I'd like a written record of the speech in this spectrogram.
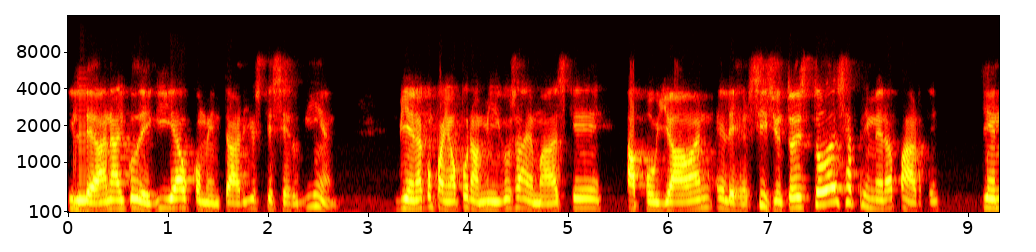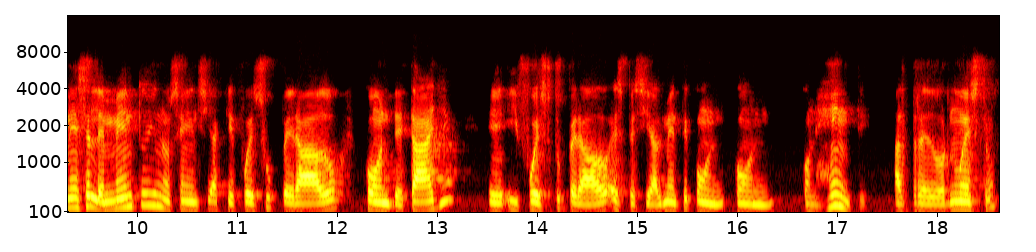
y le dan algo de guía o comentarios que servían, bien acompañado por amigos además que apoyaban el ejercicio. Entonces, toda esa primera parte tiene ese elemento de inocencia que fue superado con detalle eh, y fue superado especialmente con, con gente alrededor nuestro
